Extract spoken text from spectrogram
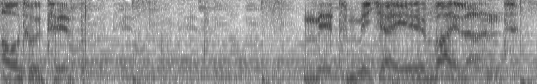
Autotipp mit Michael Weiland.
